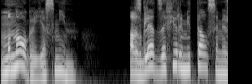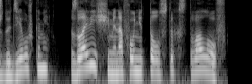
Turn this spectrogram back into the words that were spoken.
Много Ясмин. А взгляд Зафиры метался между девушками, зловещими на фоне толстых стволов.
